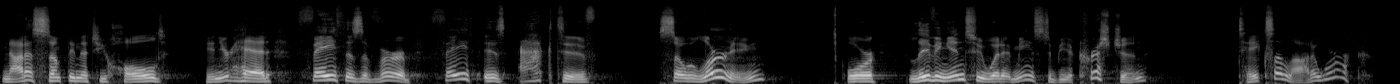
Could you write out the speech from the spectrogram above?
not as something that you hold in your head. Faith is a verb. Faith is active. So learning or living into what it means to be a Christian takes a lot of work.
